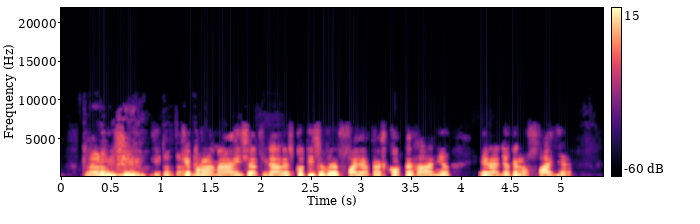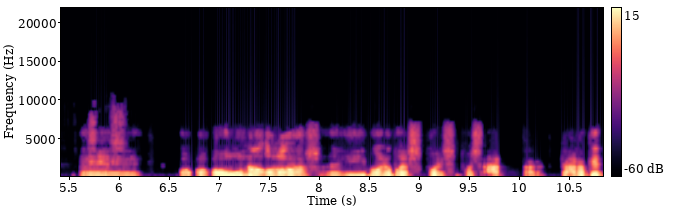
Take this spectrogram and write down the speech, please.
claro. ¿Qué, problema hay? Si al final Scotty falla tres cortes al año, el año que los falla. Eh, o, uno o dos. Y bueno, pues, pues, pues, claro que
